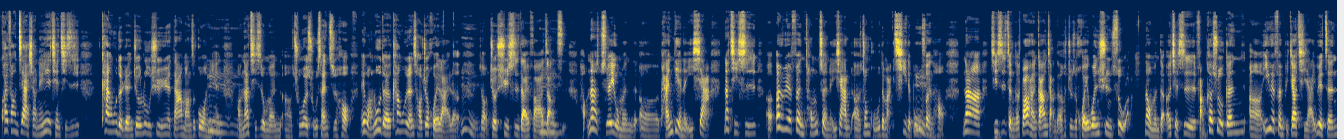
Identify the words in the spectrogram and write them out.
快放假、小年夜前，其实看屋的人就陆续，因为大家忙着过年，嗯哦，那其实我们呃初二、初三之后，哎，网络的看屋人潮就回来了。嗯就就蓄势待发这样子。好，那所以我们呃盘点了一下，那其实呃二月份统整了一下呃中古屋的买气的部分嗯哈、那其实整个包含刚刚讲的就是回温迅速了。那我们的而且是访客数跟呃一月份比较起来月增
